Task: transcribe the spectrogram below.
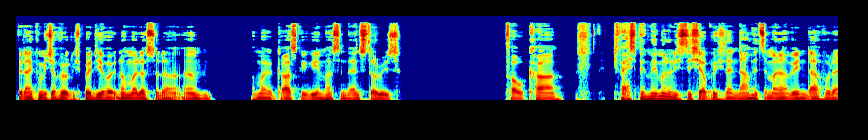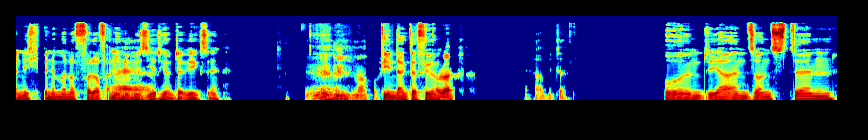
bedanke mich auch wirklich bei dir heute nochmal, dass du da ähm, nochmal Gas gegeben hast in deinen Stories. VK. Ich weiß, bin mir immer noch nicht sicher, ob ich seinen Namen jetzt immer erwähnen darf oder nicht. Ich bin immer noch voll auf anonymisiert hier unterwegs. Ey. Ähm. Vielen Dank dafür. Oder? Ja, bitte. Und ja, ansonsten,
